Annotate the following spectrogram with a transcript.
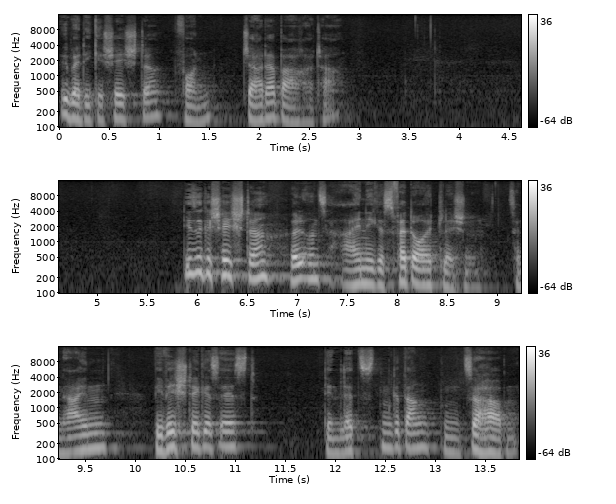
über die Geschichte von Jada Bharata. Diese Geschichte will uns einiges verdeutlichen. Zum einen, wie wichtig es ist, den letzten Gedanken zu haben.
